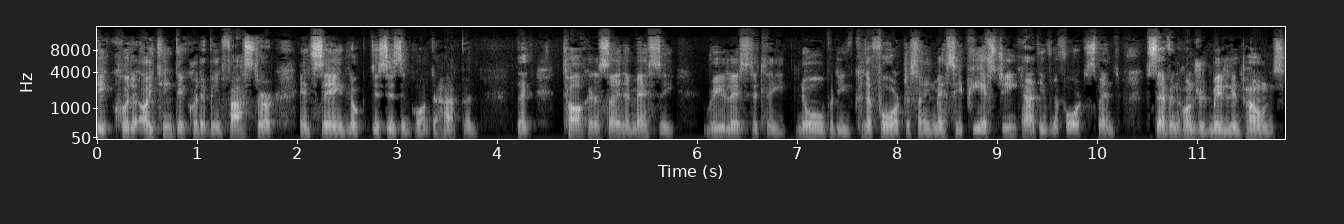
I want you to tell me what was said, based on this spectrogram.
they could I think they could have been faster in saying, look, this isn't going to happen. Like talking of signing Messi, realistically, nobody can afford to sign Messi. PSG can't even afford to spend seven hundred million pounds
